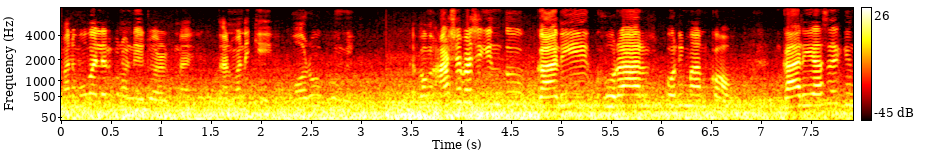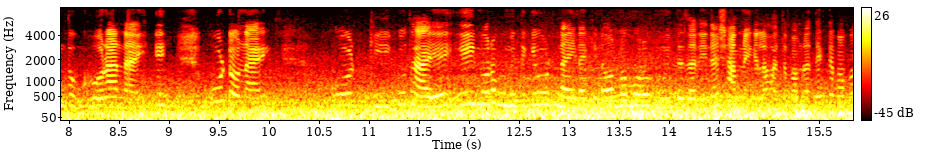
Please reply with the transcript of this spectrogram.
মানে মোবাইলের কোনো নেটওয়ার্ক নাই। তার মানে কি? মরুভূমি। এবং আশেপাশে কিন্তু গাড়ি ঘোড়ার পরিমাণ কম। গাড়ি আছে কিন্তু ঘোড়া নাই উটো নাই। উট কি, কোথায়? এই- মরুভূমিতে কি উট নাই নাকি না? অন্য মরুভূমিতে জানি না, সামনে গেলে হয়তো আমরা দেখতে পাবো।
